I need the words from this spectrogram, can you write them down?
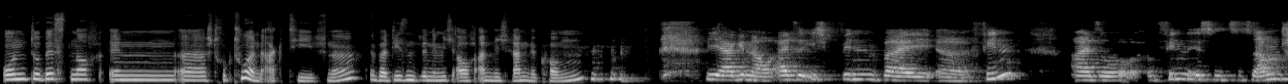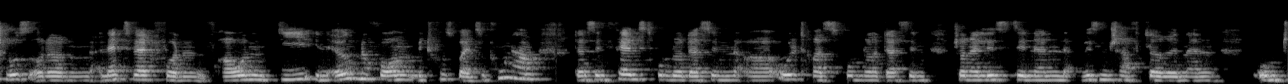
Und du bist noch in äh, Strukturen aktiv, ne? Über die sind wir nämlich auch an dich rangekommen. ja, genau. Also ich bin bei äh, Finn. Also Finn ist ein Zusammenschluss oder ein Netzwerk von Frauen, die in irgendeiner Form mit Fußball zu tun haben. Da sind Fans drunter, da sind äh, Ultras drunter, da sind Journalistinnen, Wissenschaftlerinnen und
